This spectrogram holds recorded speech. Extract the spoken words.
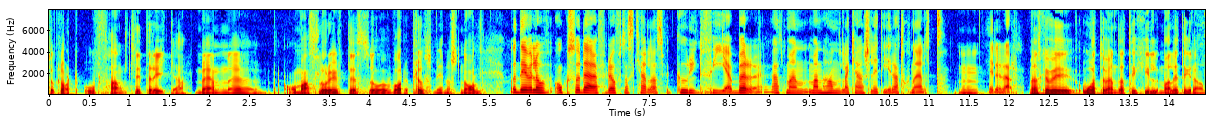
såklart ofantligt rika, men eh, om man slår ut det så var det plus minus noll. Och det är väl också därför det oftast kallas för guldfeber. Att man, man handlar kanske lite irrationellt Mm. i det där. Men ska vi återvända till Hilma lite grann?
